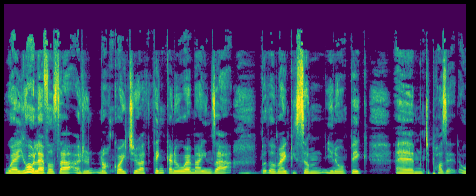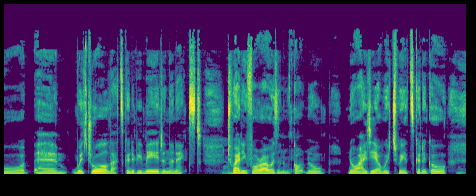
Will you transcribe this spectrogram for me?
where your level's at. I don't not quite sure. I think I know where mine's at, mm. but there might be some, you know, big um, deposit or um, withdrawal that's going to be made in the next mm. 24 hours, and I've got no no idea which way it's going to go. Mm.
